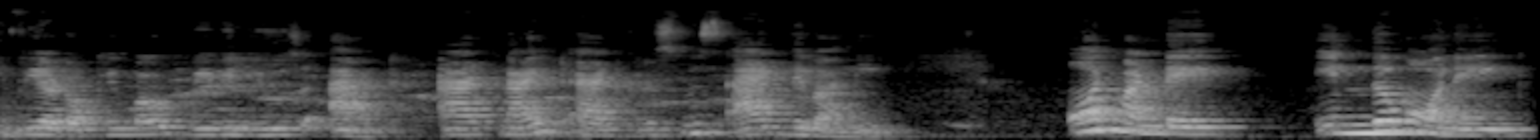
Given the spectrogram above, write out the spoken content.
If we are talking about, we will use at. At night, at Christmas, at Diwali. On Monday, in the morning,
